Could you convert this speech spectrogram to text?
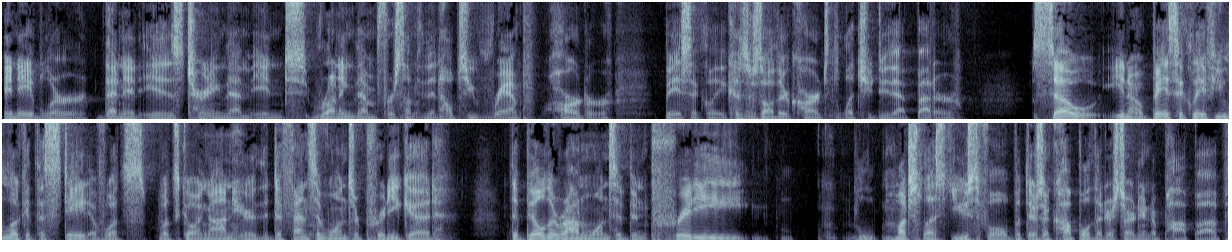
enabler than it is turning them into running them for something that helps you ramp harder, basically, because there's other cards that let you do that better. So, you know, basically if you look at the state of what's what's going on here, the defensive ones are pretty good. The build around ones have been pretty much less useful, but there's a couple that are starting to pop up.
